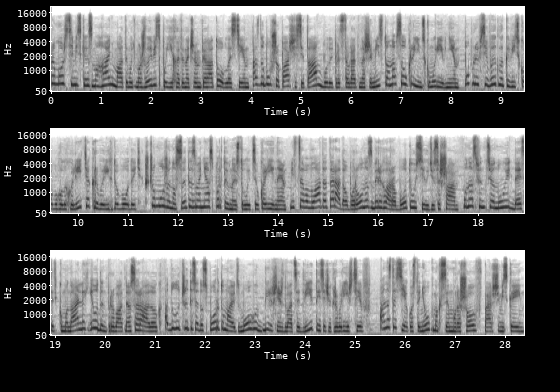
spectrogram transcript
Переможці міських змагань матимуть можливість поїхати на чемпіонат області, а здобувши першість і там, будуть представляти наше місто на всеукраїнському рівні. Попри всі виклики військового лихоліття, Кривий Ріг доводить, що може носити звання спортивної столиці України. Місцева влада та рада оборони зберегла роботу усіх ДЮСШ. У нас функціонують 10 комунальних і один приватний осередок. А долучитися до спорту мають змогу більш ніж 22 тисячі криворіжців. Анастасія Костенюк, Максим Мурашов, перший міський.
